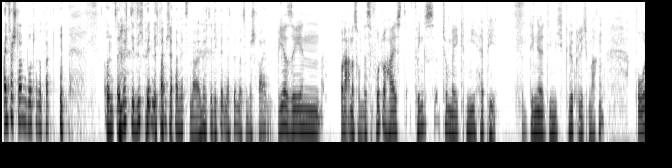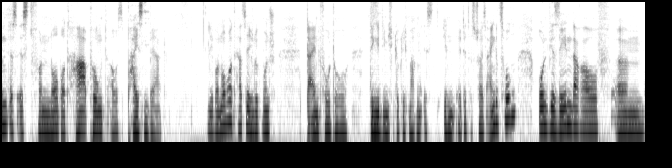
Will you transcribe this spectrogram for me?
Einverstanden drunter gepackt. Und äh, möchte dich bitten, ich glaube, ich habe beim letzten Mal, möchte dich bitten, das Bild mal zu beschreiben. Wir sehen, oder andersrum, das Foto heißt Things to Make Me Happy. Dinge, die mich glücklich machen. Und es ist von Norbert H. aus Peißenberg. Lieber Norbert, herzlichen Glückwunsch. Dein Foto, Dinge, die mich glücklich machen, ist in Editor's Choice eingezogen. Und wir sehen darauf, ähm,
